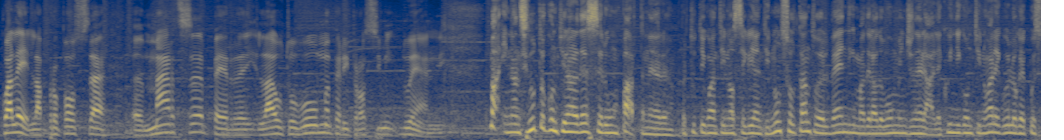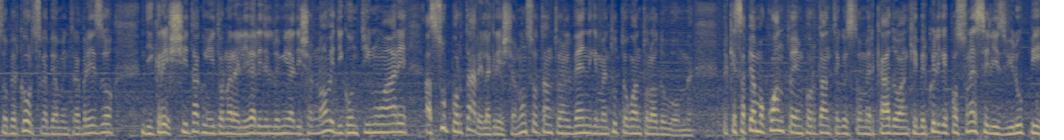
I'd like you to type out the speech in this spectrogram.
qual è la proposta eh, Mars per l'autovom per i prossimi due anni? Ma innanzitutto continuare ad essere un partner per tutti quanti i nostri clienti, non soltanto del vending ma della Dovom in generale, quindi continuare quello che è questo percorso che abbiamo intrapreso di crescita, quindi tornare ai livelli del 2019 e di continuare a supportare la crescita, non soltanto nel vending ma in tutto quanto la Dovom, perché sappiamo quanto è importante questo mercato anche per quelli che possono essere gli sviluppi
